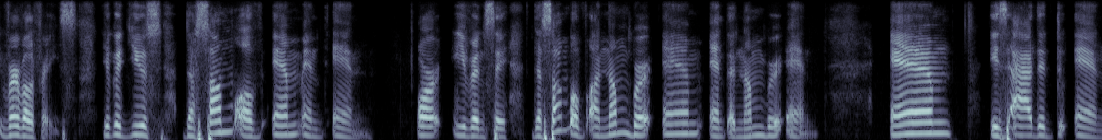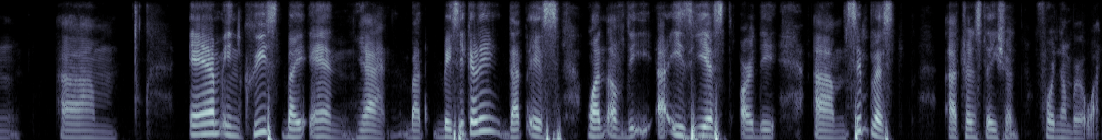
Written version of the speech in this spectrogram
verbal phrase. You could use the sum of M and N or even say the sum of a number m and a number n. m is added to n. Um, m increased by n. Yeah, but basically that is one of the uh, easiest or the um, simplest uh, translation for number one.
